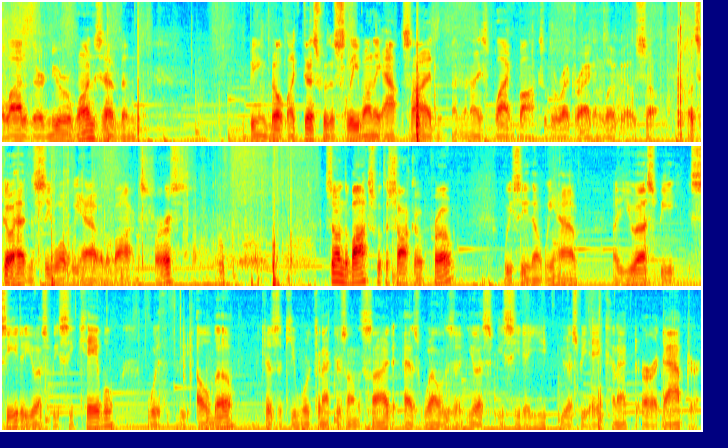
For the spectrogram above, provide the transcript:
A lot of their newer ones have been being built like this with a sleeve on the outside and a nice black box with the Redragon logo. So let's go ahead and see what we have in the box first. So in the box with the Shaco Pro, we see that we have a USB-C to USB-C cable with the elbow because the keyboard connector's on the side as well as a USB-C to USB-A connector or adapter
